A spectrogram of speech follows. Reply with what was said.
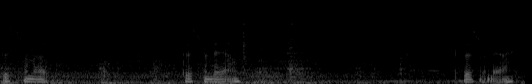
This one up, this one down, put this one down.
